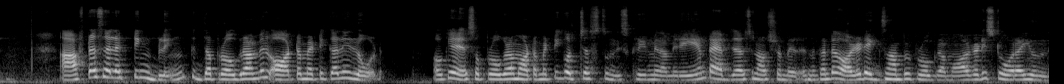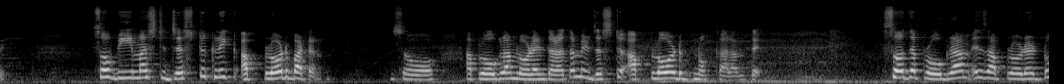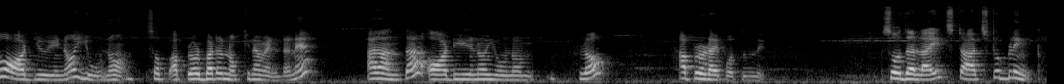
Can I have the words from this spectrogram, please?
after selecting blink the program will automatically load okay so program automatic వచ్చేస్తుంది స్క్రీన్ మీద. మీరు ఏం టైప్ చేయాల్సిన అవసరం లేదు. ఎందుకంటే already example program already store అయ్యి ఉంది. So we must just click upload button so ఆ ప్రోగ్రామ్ లోడ్ అయిన తర్వాత మీరు జస్ట్ అప్లోడ్ నొక్కాలి అంతే. So the program is uploaded to Arduino Uno so upload button నొక్కిన వెంటనే అదంతా ఆడియోనో యూనోలో అప్లోడ్ అయిపోతుంది. So the light starts to blink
